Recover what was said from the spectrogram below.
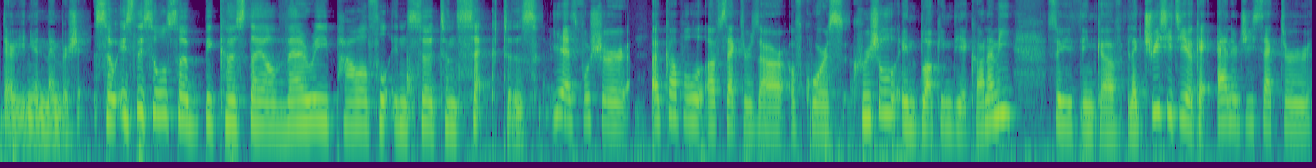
their union membership. So, is this also because they are very powerful in certain sectors? Yes, for sure. A couple of sectors are, of course, crucial in blocking the economy. So, you think of electricity, okay, energy sector,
